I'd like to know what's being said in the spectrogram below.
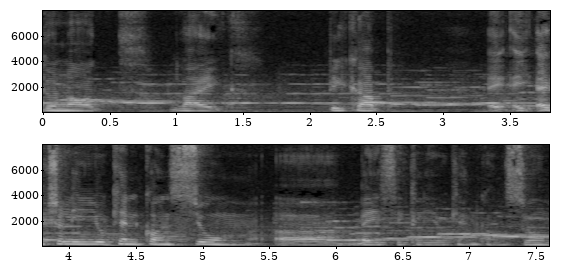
do not like pick up. Actually you can consume uh, basically you can consume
